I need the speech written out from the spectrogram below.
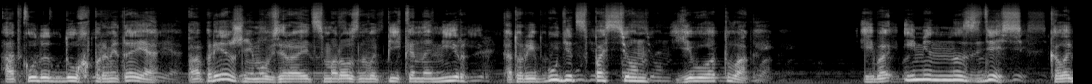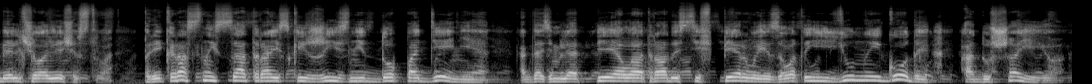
откуда дух Прометея по-прежнему взирает с морозного пика на мир, который будет спасен его отвагой. Ибо именно здесь колыбель человечества, прекрасный сад райской жизни до падения – когда земля пела от радости в первые золотые юные годы, а душа ее –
